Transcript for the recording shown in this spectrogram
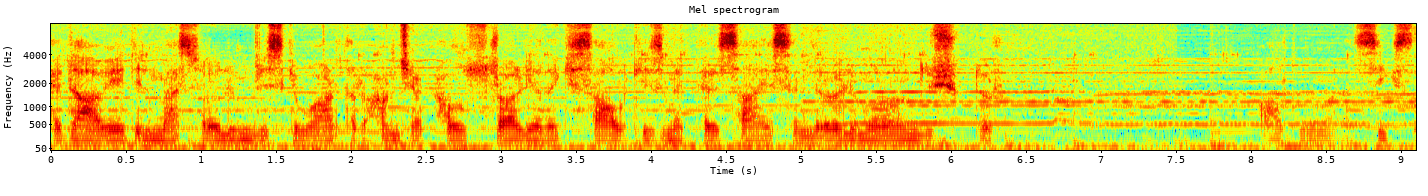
Tedavi edilmezse ölüm riski vardır ancak Avustralya'daki sağlık hizmetleri sayesinde ölüm oranı düşüktür. 6 numara Six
